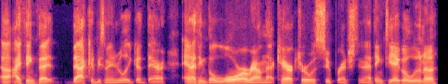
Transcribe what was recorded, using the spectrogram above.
Uh, I think that that could be something really good there, and I think the lore around that character was super interesting. I think Diego Luna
